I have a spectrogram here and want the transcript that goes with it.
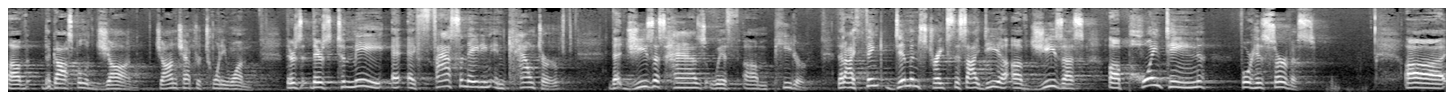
of the Gospel of John, John chapter 21. There's, there's to me, a, a fascinating encounter that Jesus has with um, Peter that I think demonstrates this idea of Jesus appointing for his service. Uh,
